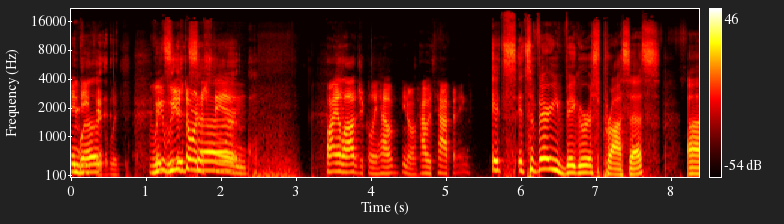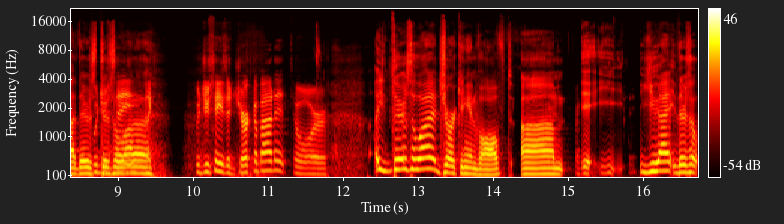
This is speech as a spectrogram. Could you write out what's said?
in Well, detail, please. We, we just don't uh, understand biologically how you know how it's happening. It's it's a very vigorous process. Uh, there's there's say a lot of like, would you say he's a jerk about it, or Uh, There's a lot of jerking involved. Um, y- you got there's a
